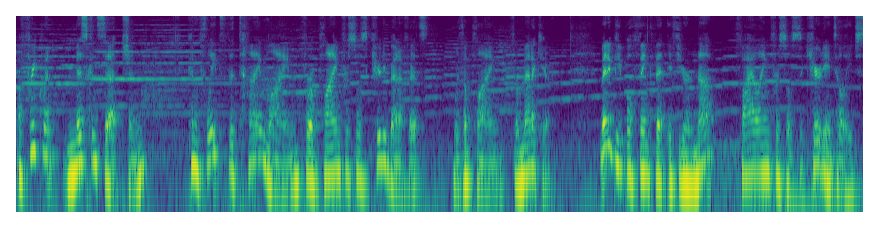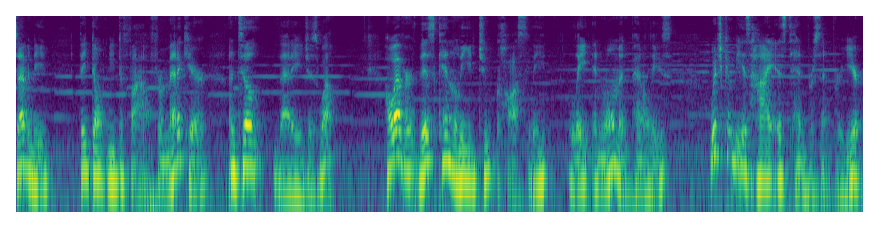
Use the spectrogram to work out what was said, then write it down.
A frequent misconception conflates the timeline for applying for Social Security benefits with applying for Medicare. Many people think that if you're not filing for Social Security until age 70, they don't need to file for Medicare until that age as well. However, this can lead to costly late enrollment penalties, which can be as high as 10% per year.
